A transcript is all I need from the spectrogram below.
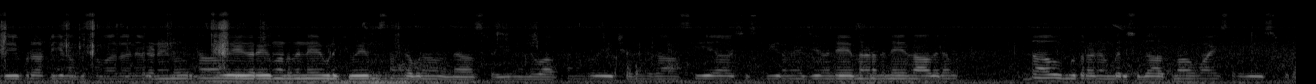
സ്തുതി പ്രാർത്ഥിക്കുന്നു സമാധാനം നടന്നെ പരിശുദ്ധാത്മാവുമായി സർവേശ്വര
